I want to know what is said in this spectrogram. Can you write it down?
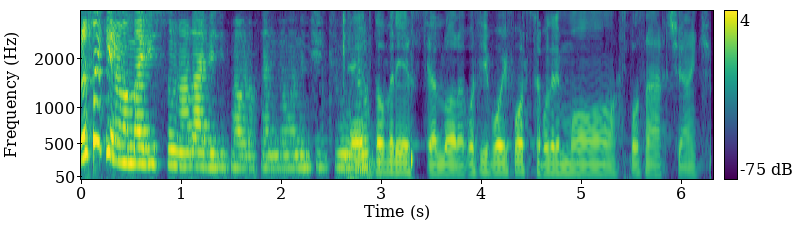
Lo sai che non ho mai visto una live di Paolo Cannone, ti giuro. dovresti allora, così poi forse potremmo sposarci anche.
